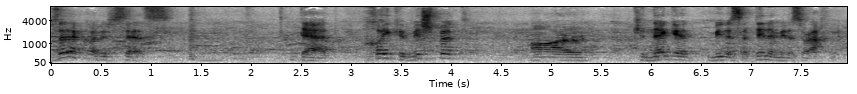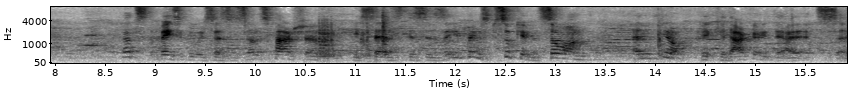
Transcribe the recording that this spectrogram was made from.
Zohar Kaddish says that chayk and mishpat are Kineged Midas Adin and Midas Rachman. That's basically what he says. It's on this parsha. He says this is. He brings psukim and so on, and you know, kedarka. It's uh,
